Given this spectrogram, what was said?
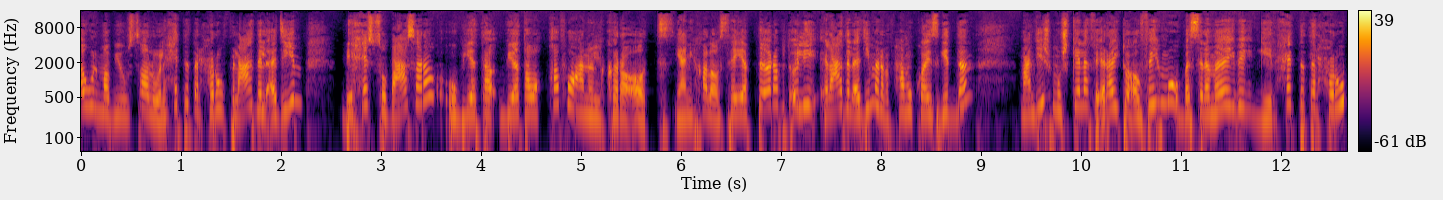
أول ما بيوصلوا لحتة الحروف في العهد القديم بيحسوا بعثرة وبيتوقفوا عن القراءات. يعني خلاص هي بتقرأ بتقولي العهد القديم أنا بفهمه كويس جدا ما عنديش مشكلة في قرايته أو فهمه بس لما بيجي لحتة الحروف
